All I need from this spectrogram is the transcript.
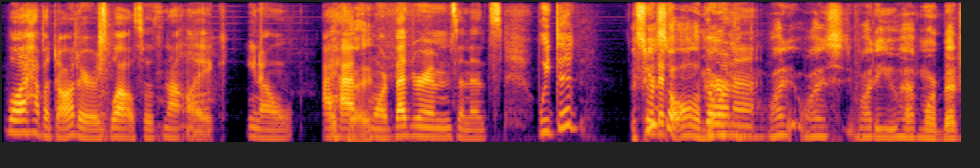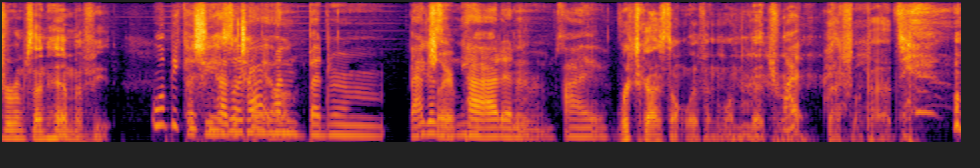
well, I have a daughter as well, so it's not like you know I Okay. have more bedrooms, and it's we did. If Sort he's of an all go on American, a- why why is why do you have more bedrooms than him? If he Well, because she he's has a like child. one bedroom He doesn't bachelor pad, and bedrooms. I. rich guys don't live in one bedroom I- bachelor pads.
